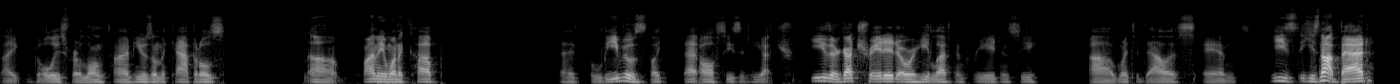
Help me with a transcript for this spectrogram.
like goalies for a long time. He was on the Capitals. Uh, finally won a cup. I believe it was like that off season. He got tr- he either got traded or he left in free agency. Uh, went to Dallas, and he's he's not bad.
